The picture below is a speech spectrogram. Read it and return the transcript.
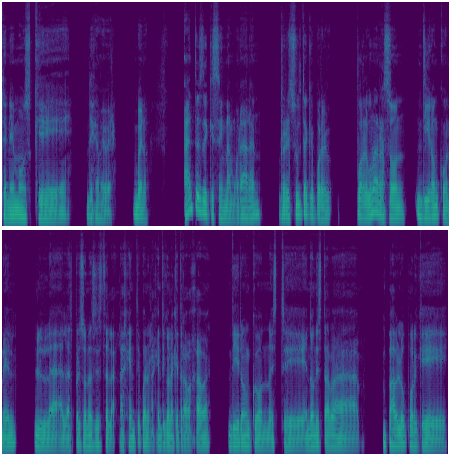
tenemos que, déjame ver. Bueno, antes de que se enamoraran, resulta que por, por alguna razón dieron con él las personas, esta, la, la, gente, bueno, la gente con la que trabajaba, dieron con este, en dónde estaba Pablo, porque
